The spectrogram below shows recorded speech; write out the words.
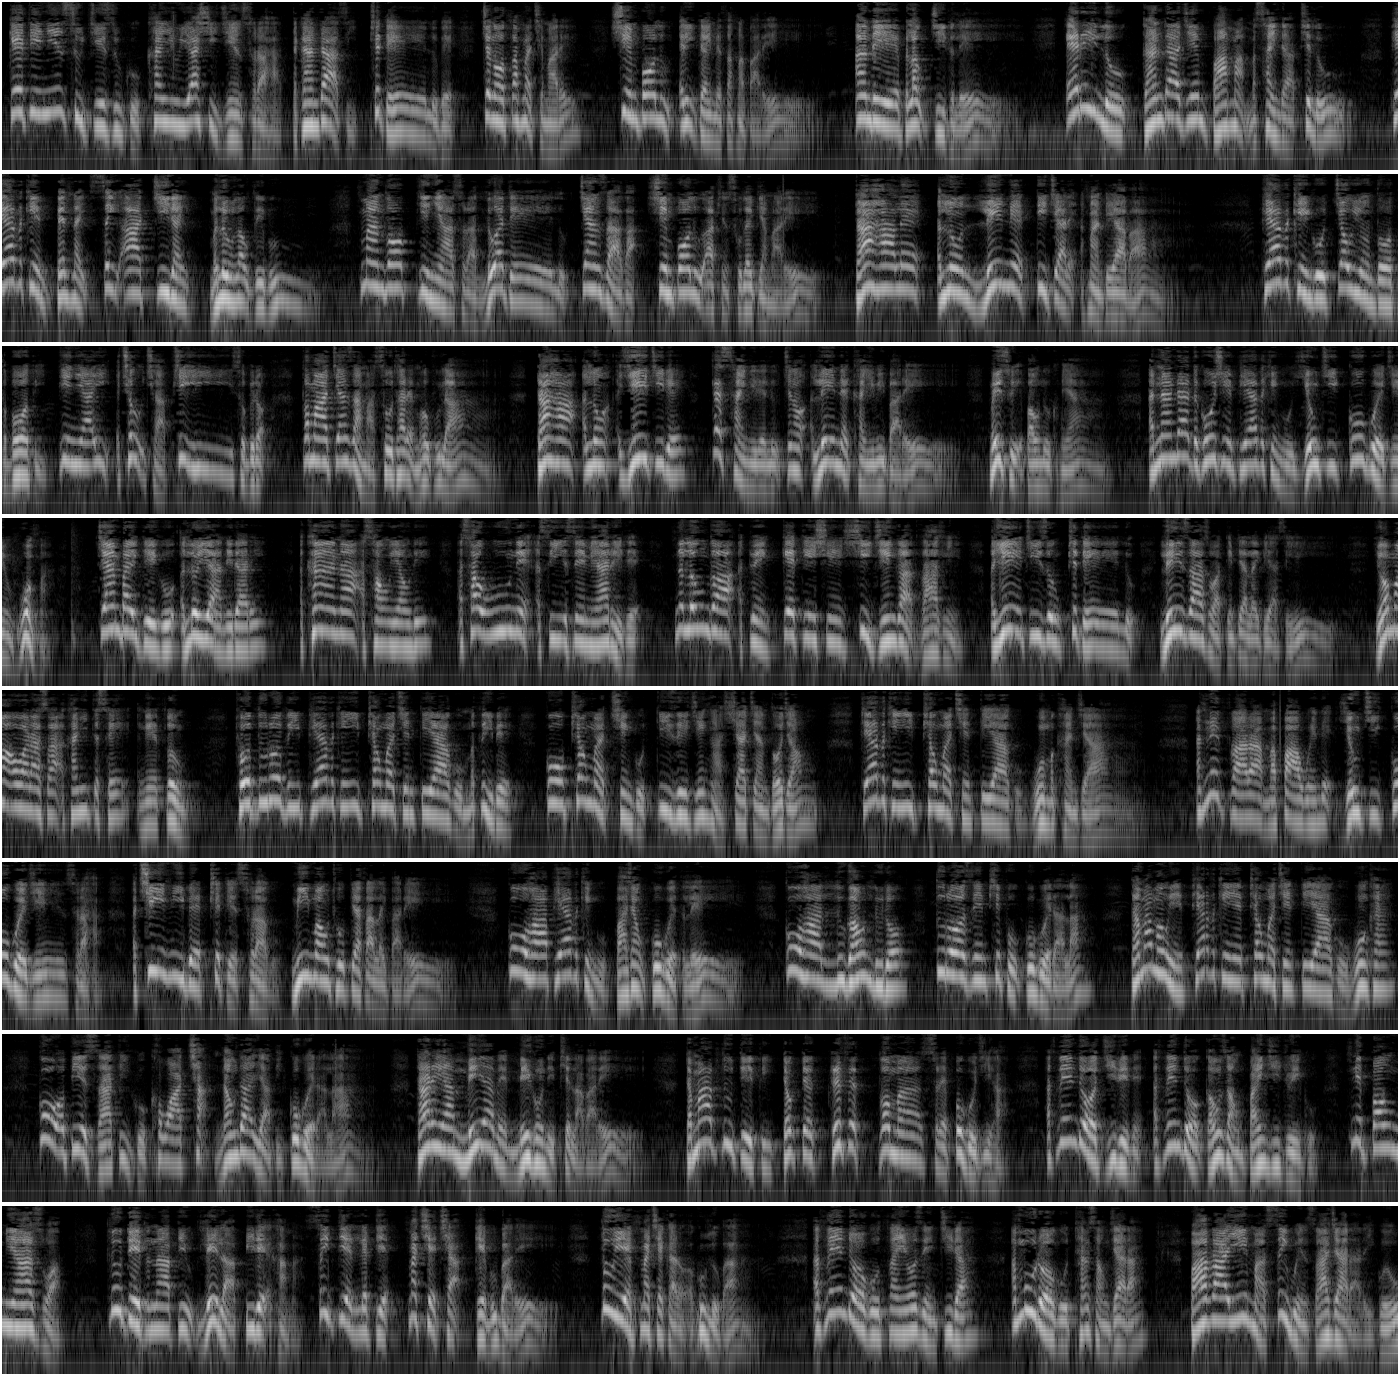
ကယ်တင်ခြင်းစုကျေးဇူးကိုခံယူရရှိခြင်းဆိုတာဟာတက္ကန္တာစီဖြစ်တယ်လို့ပဲကျွန်တော်သတ်မှတ်ချင်ပါတယ်ရှင်ပေါလုအဲ့ဒီအတိုင်းပဲသတ်မှတ်ပါတယ်အန်ဒီရဲ့ဘလောက်ကြီးတယ်လေအဲ့ဒီလိုဂန္ဓာချင်းဘာမှမဆိုင်တာဖြစ်လို့ ဖျားသခင်ဘက်၌စိတ်အားကြီးတိုင်းမလုံလောက်သေးဘူးမှန်သောပညာဆိုတာလိုအပ်တယ်လို့ကျမ်းစာကရှင်ပေါလုအဖျင်ဆိုလိုက်ပြန်ပါလေဒါဟာလေအလွန်လေးနဲ့တိကျတဲ့အမှန်တရားပါဖျားသခင်ကိုကြောက်ရွံ့သောသဘောသည်ပညာဤအချုပ်အခြာဖြစ်၏ဆိုပြီးတော့တမန်ကျမ်းစာမှာဆိုထားတယ်မဟုတ်ဘူးလားဒါဟာအလွန်အရေးကြီးတယ်သက်ဆိုင်နေတယ်လို့ကျွန်တော်အလေးနဲ့ခံယူမိပါတယ်မိတ်ဆွေအပေါင်းတို့ခမညာအနန္တတကုရှင်ဘုရားသခင်ကိုယုံကြည်ကိုးကွယ်ခြင်းဝတ်မှာ ကျမ်းပိုက်တွေကိုအလွတ်ရနေတာတွေအခမ်းအနားအဆောင်အယောင်တွေအဆောက်အဦနဲ့အစီအစဉ်များတွေတဲ့နှလုံးသားအတွင်ကဲတင်ရှင်ရှိခြင်းကသာလျှင်အရေးအကြီးဆုံးဖြစ်တယ်လို့လေးစားစွာတင်ပြလိုက်ပါရစေယောမဩဝါဒစာအခန်းကြီး30အငယ်3ထိုသူတို့သည်ဘုရားသခင်၏ဖြောင့်မတ်ခြင်းတရားကိုမသိဘဲကိုဖြောင့်မတ်ခြင်းကိုတည်စေခြင်းဟာရှာကြံသောကြောင့်ဘုရားသခင်၏ဖြောင့်မတ်ခြင်းတရားကိုဝန်မခံကြအနှစ်သာရမပါဝင်တဲ့ယုံကြည်ကိုးကွယ်ခြင်းဆိုတာဟာ အချီးအနှီးပဲဖြစ်တယ်ဆိုတာကိုမိမောင်းထိုးပြသလိုက်ပါတယ်ကိုဟာဘုရားသခင်ကိုဘာကြောင့်ကိုးကွယ်တယ်လဲကိုဟာလူကောင်းလူတော်သူတော်စင်ဖြစ်ဖို့ကိုးကွယ်တာလားဒါမှမဟုတ်ရင်ဘုရားသခင်ရဲ့ဖြောင့်မတ်ခြင်းတရားကိုဝန်ခံကိုယ့်အပြစ်ဇာတိကိုခွာချနောင်တရပြီးကိုးကွယ်တာလားဒါတွေဟာမေးရမယ်မေးခွန်းတွေဖြစ်လာပါတယ်ဓမ္မသုတေသီဒေါက်တာဂရစ်ဖစ်သောမတ်ဆိုတဲ့ပုဂ္ဂိုလ်ကြီးဟာအသင်းတော်ကြီးတွေနဲ့အသင်းတော်ခေါင်းဆောင်ပိုင်းကြီးတွေကိုနှစ်ပေါင်းများစွာ သူတေသနာပြုလေ့လာပြီးတဲ့အခါမှာစိတ်ပြက်လက်ပြက်မှတ်ချက်ချခဲ့ဘူးပါလေသူ့ရဲ့မှတ်ချက်ကတော့အခုလိုပါအသင်းတော်ကိုတန်ရောစဉ်ကြီးတာအမှုတော်ကိုထမ်းဆောင်ကြတာဘာသာရေးမှာစိတ်ဝင်စားကြတာတွေကို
